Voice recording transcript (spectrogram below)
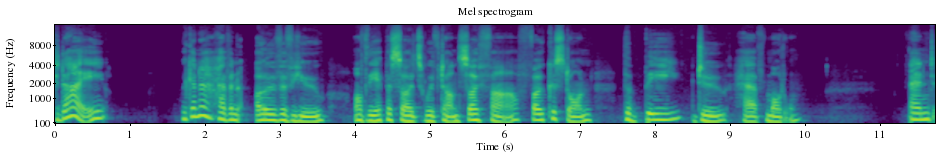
Today, we're going to have an overview of the episodes we've done so far focused on the be, do, have model. And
